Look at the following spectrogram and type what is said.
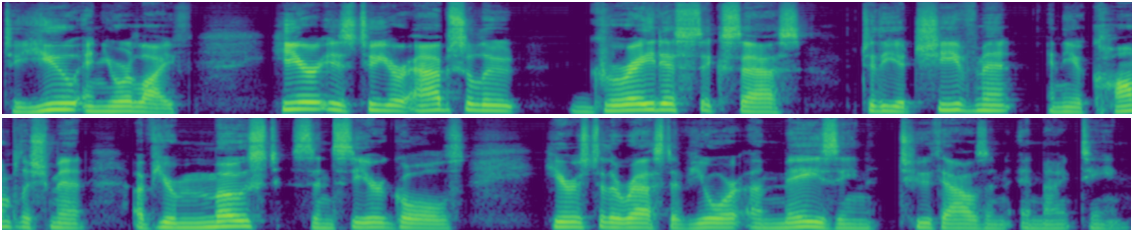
to you and your life. Here is to your absolute greatest success, to the achievement and the accomplishment of your most sincere goals. Here's to the rest of your amazing 2019.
